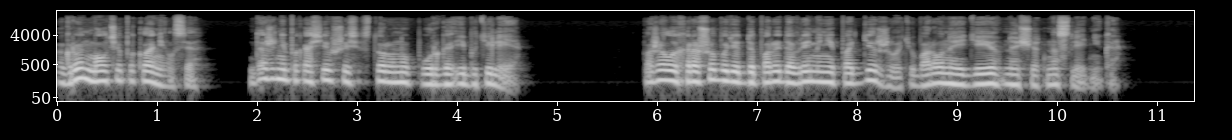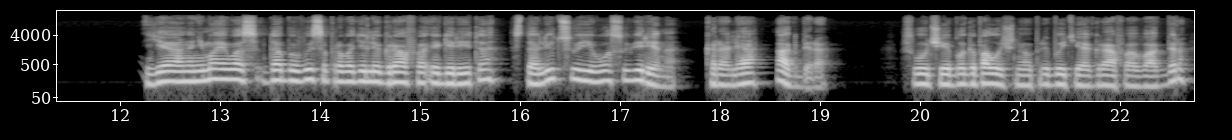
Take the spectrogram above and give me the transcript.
Грон молча поклонился, даже не покосившись в сторону Пурга и Бутилея. Пожалуй, хорошо будет до поры до времени поддерживать у барона идею насчет наследника. «Я нанимаю вас, дабы вы сопроводили графа Эгерита в столицу его суверена, короля Акбера. В случае благополучного прибытия графа в Акбер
